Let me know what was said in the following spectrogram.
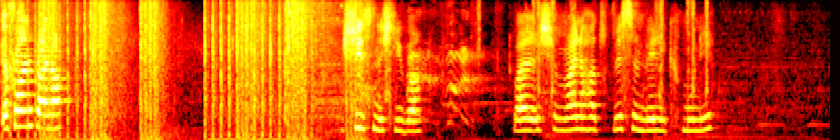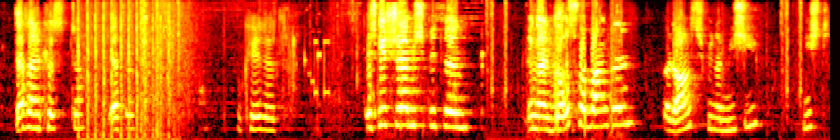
Da vorne ist einer. Ich schieße nicht lieber. Weil ich meine hat ein bisschen wenig Muni. Da ist eine Kiste. Erste. Okay, der. Ich gehe schnell mich ein bisschen in einen Ja. Ghost verwandeln. Keine Angst, ich bin ein Michi. Nicht?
